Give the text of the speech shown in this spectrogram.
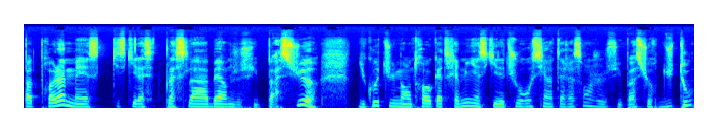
Pas de problème, mais est-ce qu'il a cette place-là à Berne? Je ne suis pas sûr. Du coup, tu le mets en 3 ou 4 ligne. Est-ce qu'il est toujours aussi intéressant? Je ne suis pas sûr du tout.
